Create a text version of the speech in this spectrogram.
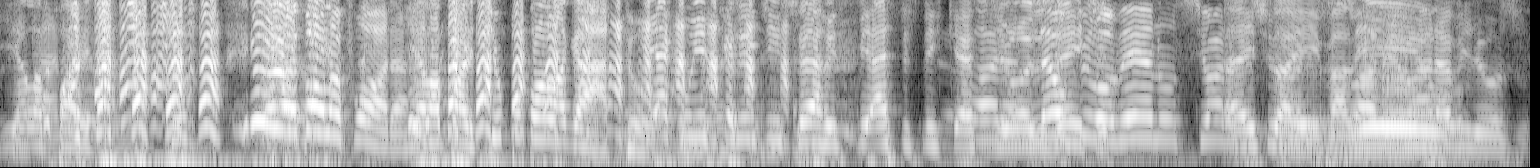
E Sem ela, partiu, E a bola fora! e ela partiu pro bola gato. E é com isso que a gente encerra o Sp- Extra Speakcast de hoje, Léo gente. Filomeno, senhoras É e isso senhores. aí, valeu. Maravilhoso.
